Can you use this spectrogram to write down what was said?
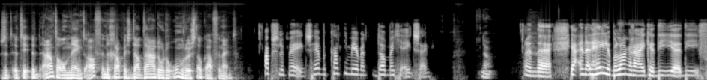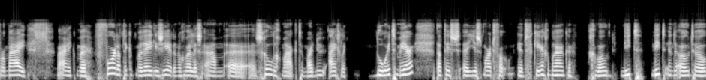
Dus het, het, het, aantal neemt af. En de grap is dat daardoor de onrust ook afneemt. Absoluut mee eens. Hè? Ik kan het niet meer met, dan met je eens zijn. Ja. En, uh, ja, en een hele belangrijke, die, uh, die voor mij, waar ik me voordat ik het me realiseerde nog wel eens aan uh, schuldig maakte, maar nu eigenlijk nooit meer, dat is je smartphone in het verkeer gebruiken. Gewoon niet, niet in de auto,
